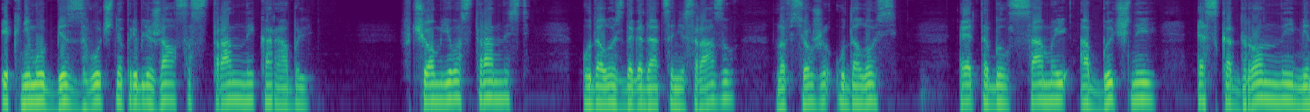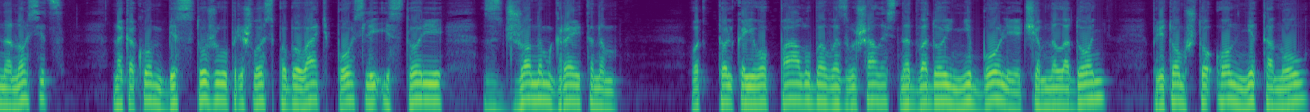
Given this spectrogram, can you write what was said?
и к нему беззвучно приближался странный корабль. В чем его странность? удалось догадаться не сразу, но все же удалось. Это был самый обычный эскадронный миноносец, на каком Бестужеву пришлось побывать после истории с Джоном Грейтоном. Вот только его палуба возвышалась над водой не более, чем на ладонь, при том, что он не тонул,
